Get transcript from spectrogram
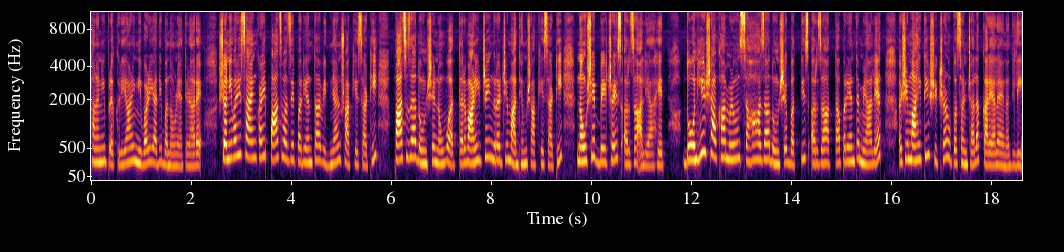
छाननी प्रक्रिया आणि निवड यादी बनवण्यात येणार आहे. शनिवारी सायंकाळी पाच वाजेपर्यंत विज्ञान शाखेसाठी पाच हजार दोनशे नव्वद तर वाणिज्य इंग्रजी माध्यम शाखेसाठी नऊशे बेचाळीस अर्ज आले आहेत. दोन्ही शाखा मिळून सहा हजार दोनशे बत्तीस अर्ज आतापर्यंत मिळाले आहेत अशी माहिती शिक्षण उपसंचालक कार्यालयानं दिली.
